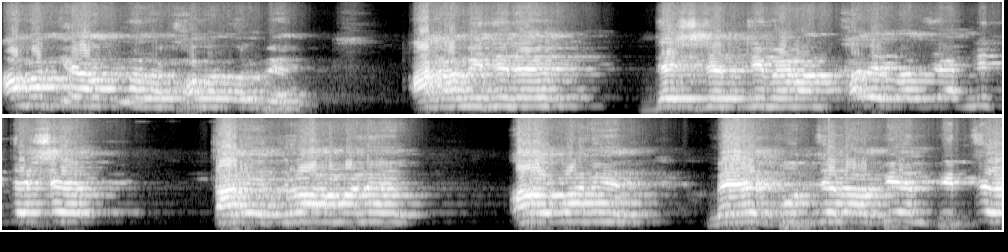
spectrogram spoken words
আমাকে আপনারা ক্ষমা করবেন। আগামী দিনে দেশ নেত্রী ম্যাডাম খালেদা জিয়ার নির্দেশে তারেক রহমানের আহ্বানে মেহেরপুর জেলা বিএনপির যে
